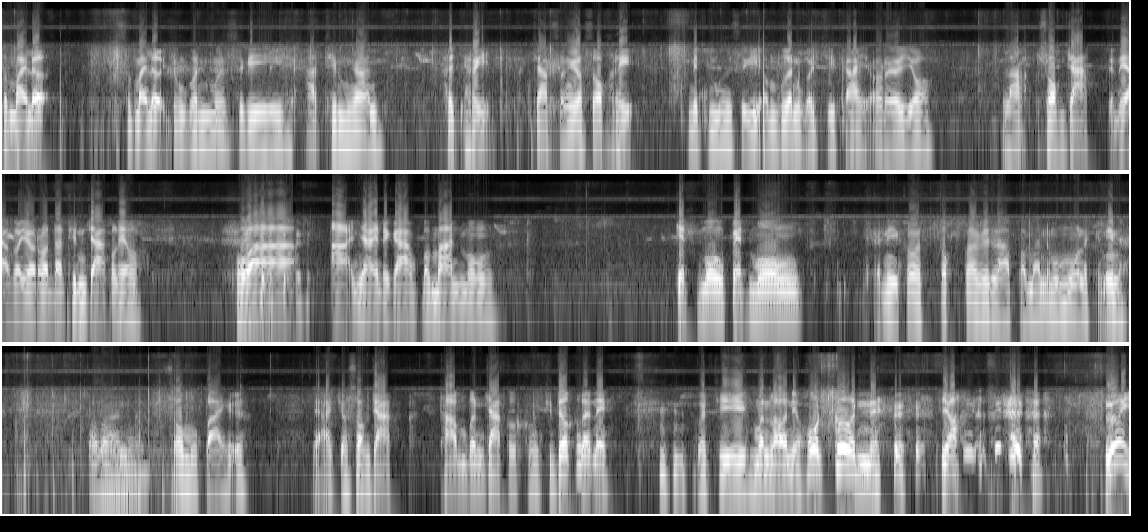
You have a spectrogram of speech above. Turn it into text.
สมัยเลอะสมัยเลอะจงกวนมือสกีอาทีมงานฮัจริจากสังยศอกริมิดมือสกีอำเบือนก็จีกายอรยอละสอกจากเนี่ยก็ยรอดัดทินจากแล้วเพราะว่าอะยายในกลางประมาณโมงเจ็ดโมงแปดโมงกันนี้ก็ตกเวลาประมาณโมงแล้วกันนี้นะประมาณสองโมงปลายเออแล้วอาจจะสอกจากทำเบิ้นจากก็คงจะเดึกแล้วเนี่ย ก็จีมันเราเนี่ยโหดเกินเนี่ยยอเลย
